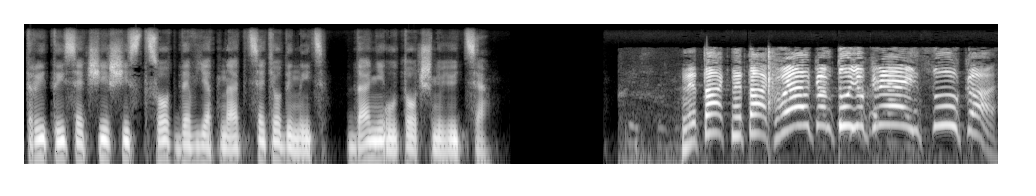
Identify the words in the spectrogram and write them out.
3619 одиниць. Дані уточнюються. Не так, не так. Welcome to Ukraine, сука!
